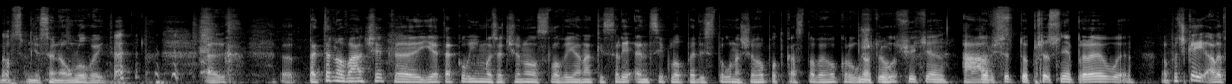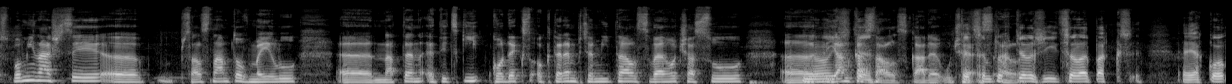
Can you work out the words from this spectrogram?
no. Mě se neomluvujte. Petr Nováček je takovým řečeno slovy Jana Kysely encyklopedistou našeho podcastového kroužku. No to určitě, a to se to přesně projevuje. No počkej, ale vzpomínáš si, eh, psal s nám to v mailu, eh, na ten etický kodex, o kterém přemítal svého času eh, no, Jan jistě. Kasal z KDU ČSL. Teď jsem to chtěl říct, ale pak jako...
